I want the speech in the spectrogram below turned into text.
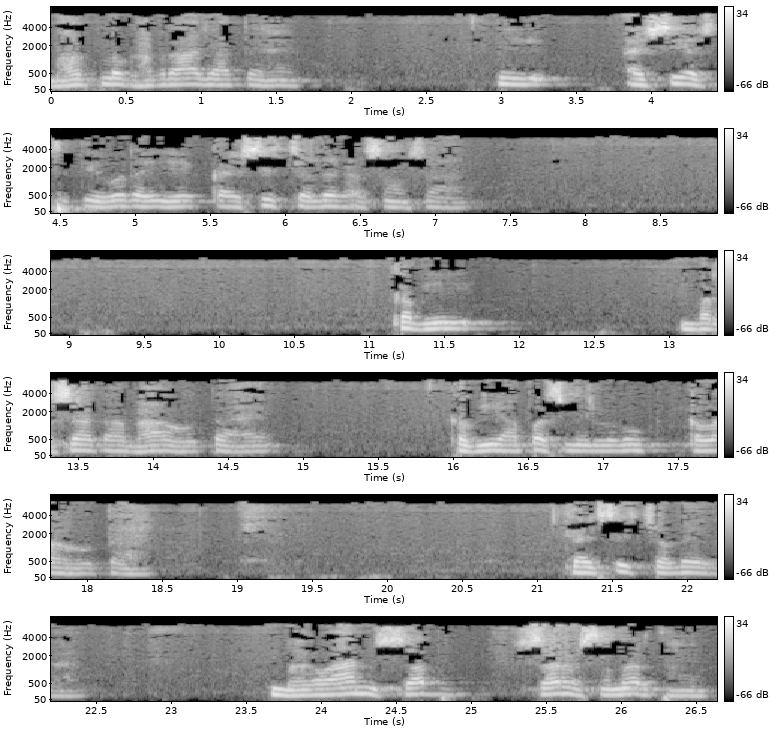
भक्त लोग घबरा जाते हैं कि ऐसी स्थिति हो रही है, कैसे चलेगा संसार? कभी वर्षा का अभाव होता है कभी आपस में लोगों का कला होता है। कैसे चलेगा? भगवान सब सर्व समर्थ हैं।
